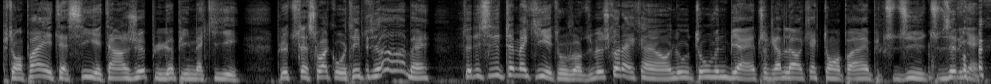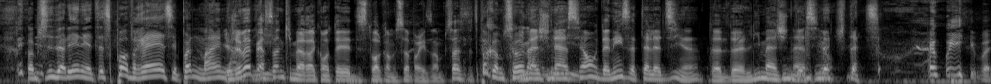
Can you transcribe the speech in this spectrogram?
puis ton père est assis, il est en jupe, là, puis il est maquillé. Puis là, tu t'assois à côté, puis tu dis Ah, ben, tu as décidé de te maquiller, toi, aujourd'hui. Ben, c'est correct, hein, tu ouvres une bière, tu regardes le hockey avec ton père, puis tu dis, tu dis rien. comme si de rien n'était. C'est pas vrai, c'est pas de même. Il n'y a jamais personne qui m'a raconté d'histoires comme ça, par exemple. Ça, c'est pas comme ça. L'imagination, Denise, elle l'a dit, hein, de, de l'imagination. oui, ben,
